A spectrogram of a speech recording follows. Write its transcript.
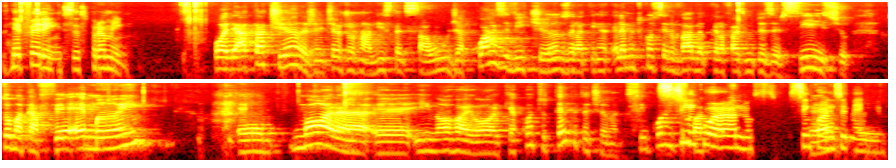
referências para mim. Olha, a Tatiana, gente, é jornalista de saúde há quase 20 anos, ela, tem, ela é muito conservada porque ela faz muito exercício, toma café, é mãe, é, mora é, em Nova York. Há quanto tempo, Tatiana? Cinco anos? Cinco quatro... anos, cinco é, anos e meio.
